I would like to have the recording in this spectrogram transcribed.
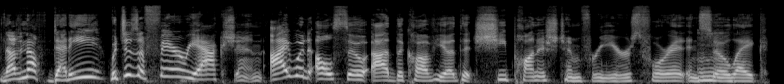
not enough, Daddy. Which is a fair reaction. I would also add the caveat that she punished him for years for it. And so, Mm. like,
